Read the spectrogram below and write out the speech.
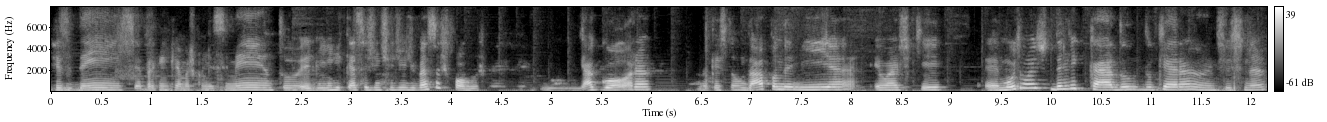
residência, para quem quer mais conhecimento, ele enriquece a gente de diversas formas. E agora, na questão da pandemia, eu acho que é muito mais delicado do que era antes, né?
